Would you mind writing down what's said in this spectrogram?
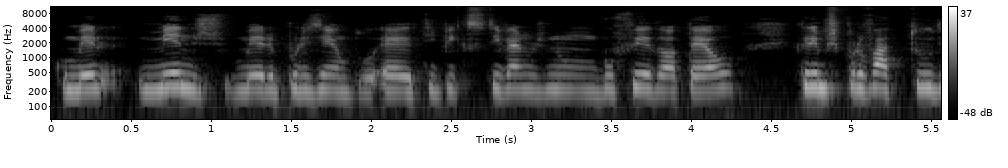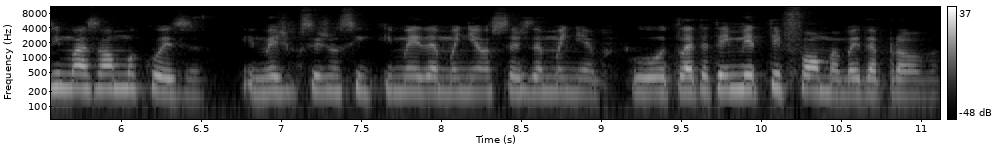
comer menos, comer, por exemplo, é típico se estivermos num buffet de hotel, queremos provar tudo e mais alguma coisa. E mesmo que sejam 5 e meia da manhã ou 6 da manhã, porque o atleta tem medo de ter fome a meio da prova.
